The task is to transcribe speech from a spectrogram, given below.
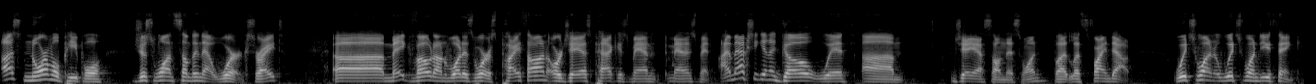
Us normal people just want something that works, right? Uh, make vote on what is worse, Python or JS package man- management. I'm actually gonna go with um, JS on this one, but let's find out. Which one? Which one do you think?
